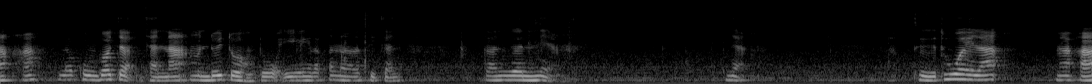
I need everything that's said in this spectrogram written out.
นะคะ แล้วคุณก็จะชนะมันด้วยตัวของตัวเองลัคนาราศีกัน การเงินเนี่ย เนี่ย ถือถ้วยละนะคะ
